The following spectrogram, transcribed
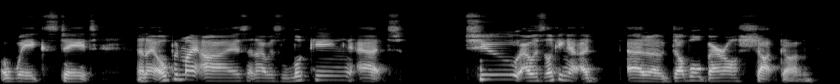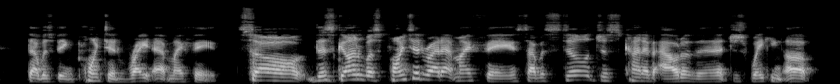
awake state, and I opened my eyes and I was looking at two. I was looking at a at a double barrel shotgun that was being pointed right at my face. So this gun was pointed right at my face. I was still just kind of out of it, just waking up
